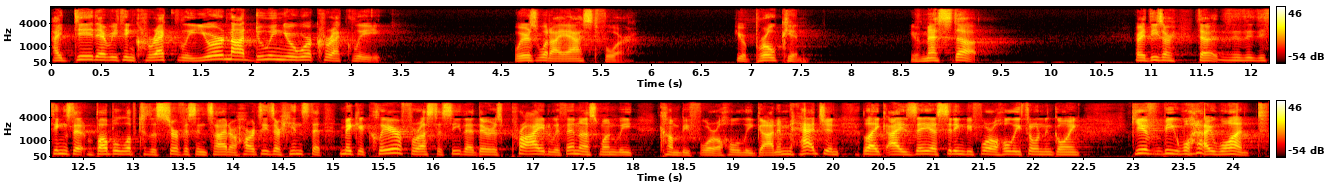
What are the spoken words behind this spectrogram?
I did everything correctly. You're not doing your work correctly. Where's what I asked for? You're broken. You've messed up. Right? These are the, the, the, things that bubble up to the surface inside our hearts. These are hints that make it clear for us to see that there is pride within us when we come before a holy God. Imagine like Isaiah sitting before a holy throne and going, Give me what I want.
